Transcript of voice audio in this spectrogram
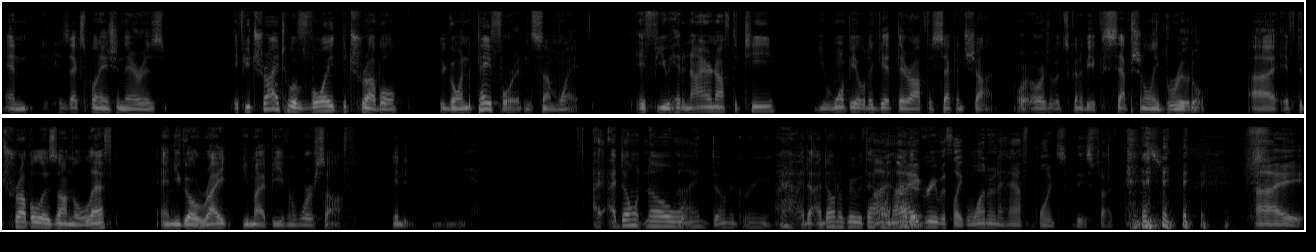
and his explanation there is if you try to avoid the trouble, you're going to pay for it in some way. If you hit an iron off the tee, you won't be able to get there off the second shot, or, or it's going to be exceptionally brutal. Uh, if the trouble is on the left and you go right, you might be even worse off. You know, I, I don't know. I don't agree. I, I don't agree with that I, one I either. agree with like one and a half points of these five points. I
